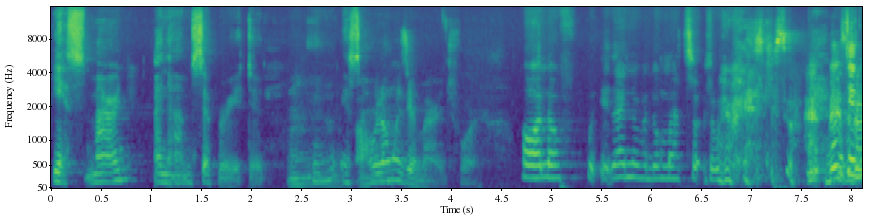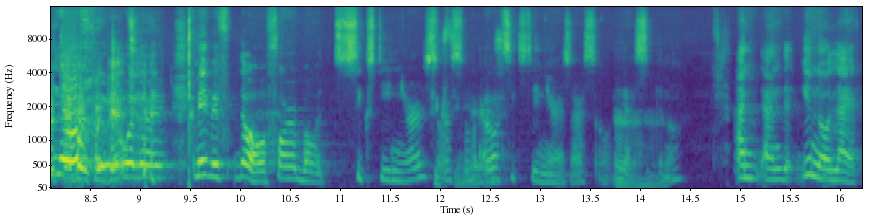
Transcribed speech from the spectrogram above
Yes, married, and I'm separated. Mm. Mhm, Yes, How long was your marriage for? All of I never do maths. so- Basically, Didn't don't know. forget. Well, uh, maybe no for about sixteen years or 16 so. years. About sixteen years or so. Yes, you know, and and you know like.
